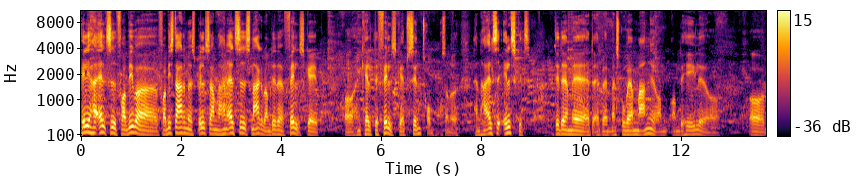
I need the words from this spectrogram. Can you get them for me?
Helge har altid, fra vi, var, fra vi startede med at spille sammen, har han altid snakket om det der fællesskab, og han kaldte det fællesskabscentrum og sådan noget. Han har altid elsket det der med, at, at man skulle være mange om, om det hele, og, og,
